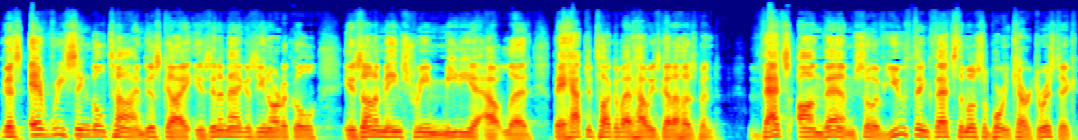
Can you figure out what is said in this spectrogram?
Because every single time this guy is in a magazine article, is on a mainstream media outlet, they have to talk about how he's got a husband. That's on them. So if you think that's the most important characteristic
